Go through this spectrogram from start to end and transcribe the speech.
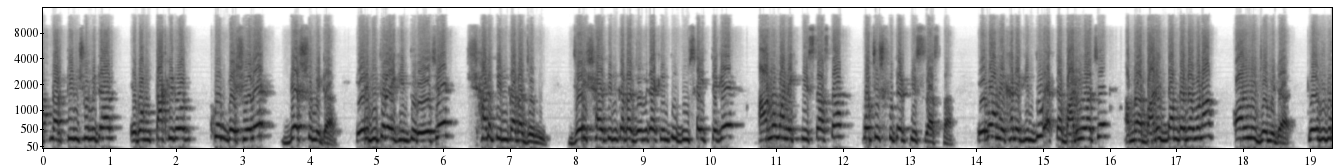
আপনার তিনশো মিটার এবং তাকি রোড খুব বেশি হলে দেড়শো মিটার। এর ভিতরেই কিন্তু রয়েছে সাড়ে তিন কাঠা জমি। যেই সাড়ে তিন কাঠা জমিটা কিন্তু দু সাইড থেকে আনুমানিক পিস রাস্তা, পঁচিশ ফুটের পিস রাস্তা। এবং এখানে কিন্তু একটা বাড়িও আছে, আমরা বাড়ির দামটা নেব না অনলি জমিটা। কেউ যদি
